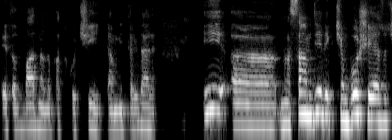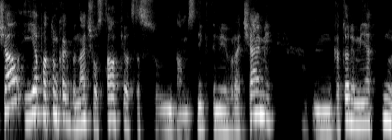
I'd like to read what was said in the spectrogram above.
этот бад надо подкучить, там и так далее. И э, на самом деле, чем больше я изучал, и я потом как бы начал сталкиваться с, ну, там, с некоторыми врачами, которые меня ну,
